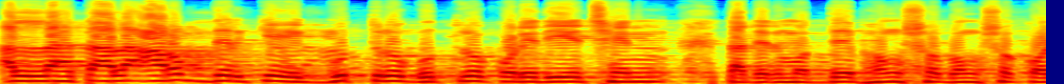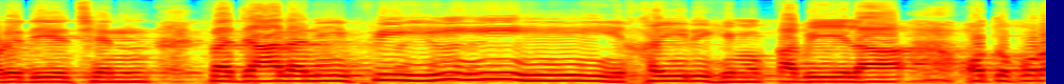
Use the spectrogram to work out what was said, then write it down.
আল্লাহ তাআলা আরবদেরকে গোত্র গোত্র করে দিয়েছেন, তাদের মধ্যে বংশ বংশ করে দিয়েছেন। ফাজালানি ফি খাইরিহিম কাবিলা। অতঃপর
